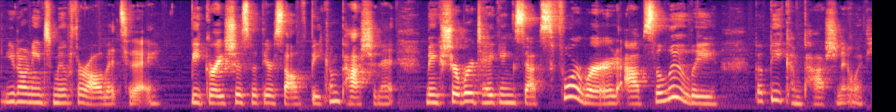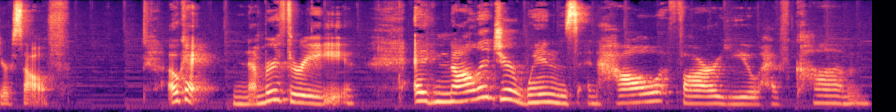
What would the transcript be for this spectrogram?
you don't need to move through all of it today. Be gracious with yourself, be compassionate, make sure we're taking steps forward, absolutely, but be compassionate with yourself. Okay, Number three, acknowledge your wins and how far you have come.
